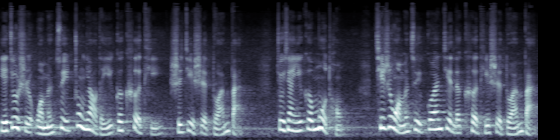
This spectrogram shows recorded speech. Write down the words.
也就是我们最重要的一个课题，实际是短板，就像一个木桶。其实我们最关键的课题是短板。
